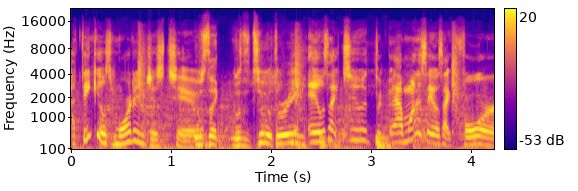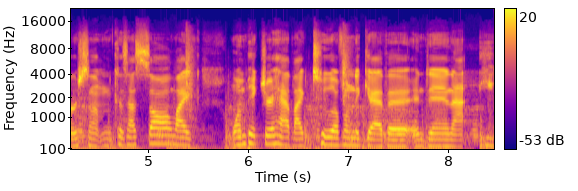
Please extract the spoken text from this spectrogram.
I think it was more than just two. It was like was it two or three? It was like two or three. I want to say it was like four or something because I saw like one picture had like two of them together, and then I, he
